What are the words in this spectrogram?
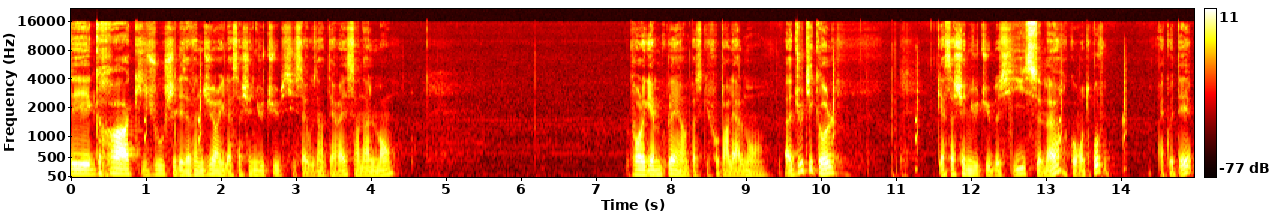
Mortegra qui joue chez les Avengers, il a sa chaîne YouTube si ça vous intéresse, en allemand. Pour le gameplay, hein, parce qu'il faut parler allemand. Hein. Euh, Duty Call, qui a sa chaîne YouTube aussi, Summer, qu'on retrouve à côté.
